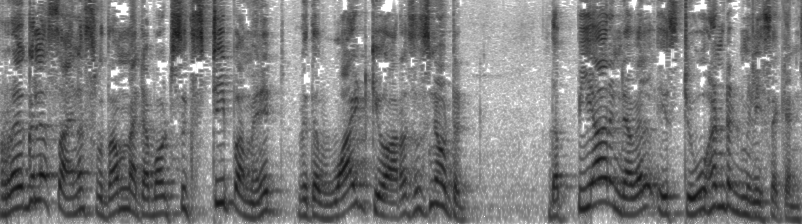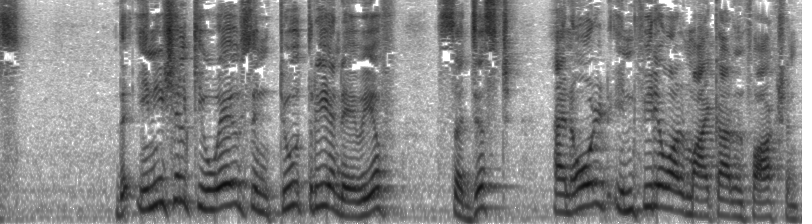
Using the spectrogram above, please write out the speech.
Regular sinus rhythm at about 60 per minute with a wide QRS is noted. The PR interval is 200 milliseconds. The initial Q waves in 2, 3 and AVF suggest an old inferior wall myocardial infarction.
